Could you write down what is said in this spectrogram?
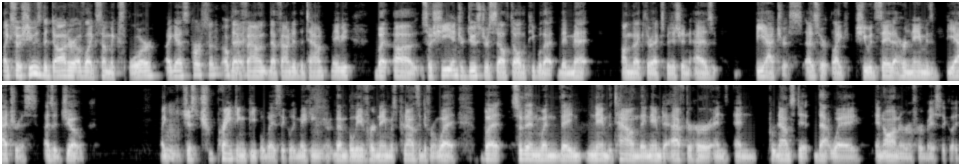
like so. She was the daughter of like some explorer, I guess, Person. Okay. that found that founded the town, maybe. But uh, so she introduced herself to all the people that they met on like their expedition as Beatrice, as her like she would say that her name is Beatrice as a joke. Like Hmm. just tr- pranking people, basically making them believe her name was pronounced a different way. But so then when they named the town, they named it after her and and pronounced it that way in honor of her, basically.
